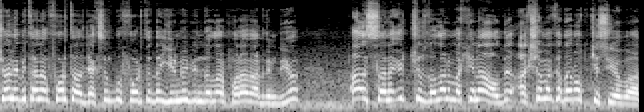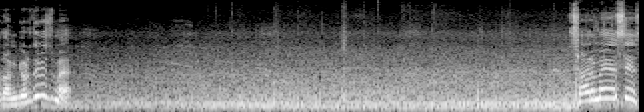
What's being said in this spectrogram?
Şöyle bir tane Ford alacaksın. Bu Ford'a da 20 bin dolar para verdim diyor. Al sana 300 dolar makine aldı. Akşama kadar ot kesiyor bu adam. Gördünüz mü? Sermayesiz.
